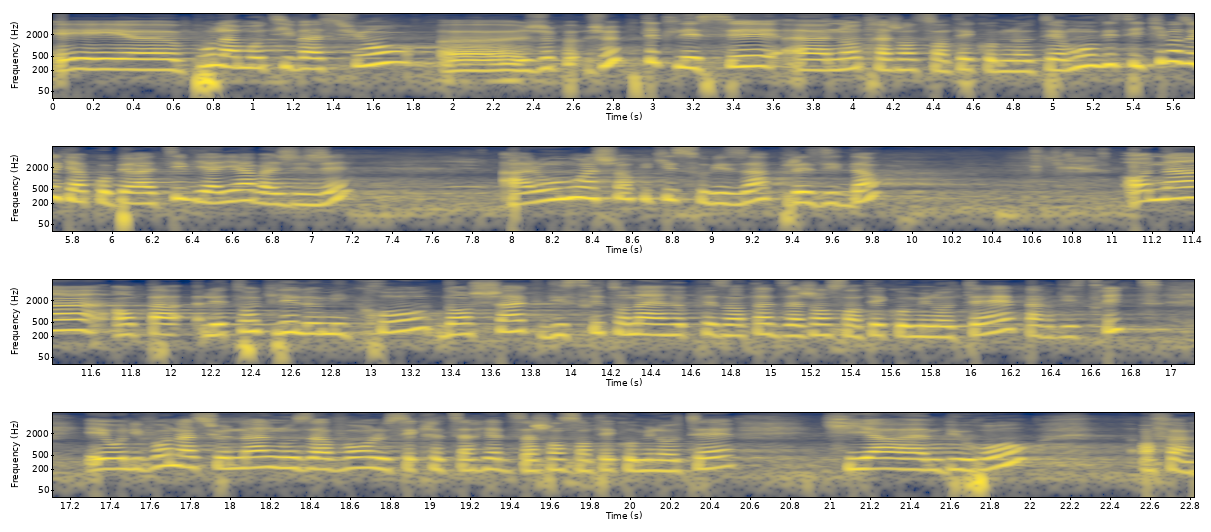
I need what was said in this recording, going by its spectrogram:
Et euh, pour la motivation, euh, je, vais peut-être laisser un autre agent de santé communautaire. Moi, c'est qui qui a coopérative Yali Abajije. Arumu Ashokuki Subiza, président. On a, le temps qu'il est le micro, dans chaque district, on a un représentant des agents de santé communautaire par district. Et au niveau national, nous avons le secrétariat des agents de santé communautaire qui a un bureau. Enfin,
